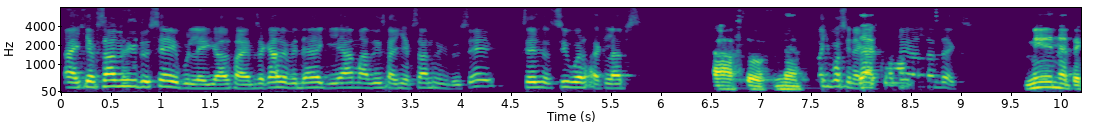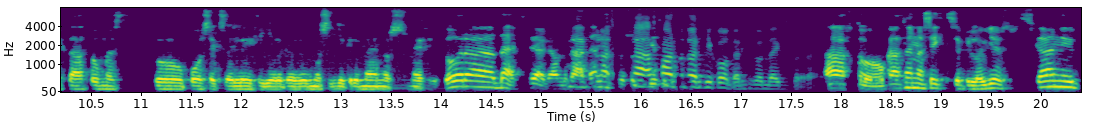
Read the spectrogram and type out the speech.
I have something to say που λέει ο ΑΕΜ. Σε κάθε βιντεάκι λέει άμα δεις I have something to say, ξέρεις ότι σίγουρα θα κλάψει. Αυτό, ναι. Όχι πως είναι κακό, αλλά εντάξει. Μην επεκταθούμε το πώς εξελίχθηκε το παιδί μου συγκεκριμένος μέχρι τώρα. Εντάξει, τι να κάνουμε. Καθένας. Θα πάρουμε το αρχικό, το αρχικό εντάξει τώρα. Αυτό. Ο καθένας έχει τις επιλογές που τις κάνει.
